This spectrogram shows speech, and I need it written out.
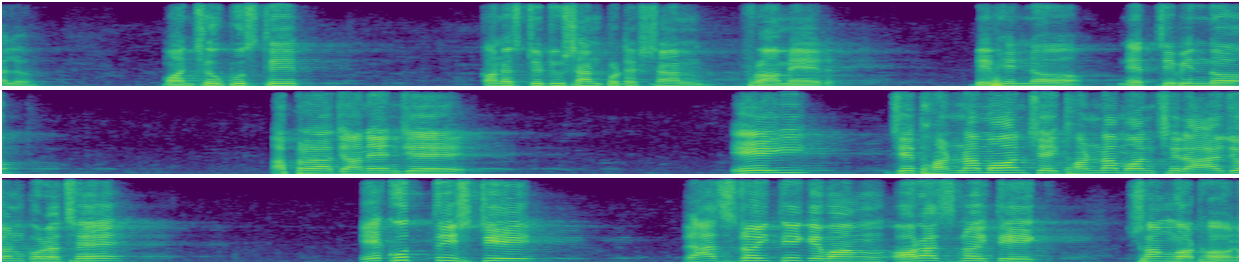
হ্যালো। মঞ্চে উপস্থিত কনস্টিটিউশন প্রোটেকশন ফ্রমের বিভিন্ন নেতৃবৃন্দ। আপনারা জানেন যে এই যে ধর্ণা মঞ্চ এই ধর্ণা মঞ্চের আয়োজন করেছে একত্রিশটি রাজনৈতিক এবং অরাজনৈতিক সংগঠন।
